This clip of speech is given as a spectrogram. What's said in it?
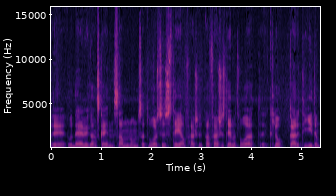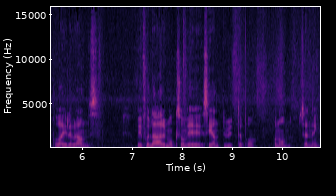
Eh, och det är vi ganska ensamma om, så att vårt system, affärssystemet vårt eh, klockar tiden på varje leverans. Vi får larm också om vi är sent ute på, på någon sändning.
